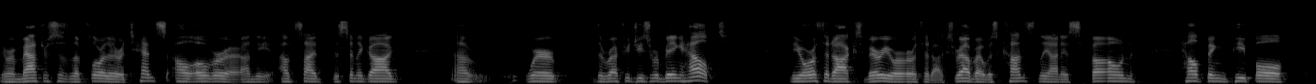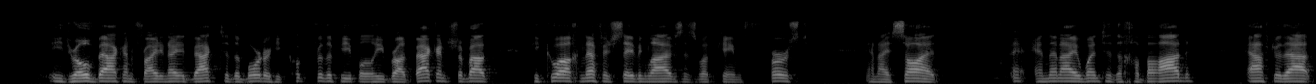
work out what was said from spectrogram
There were mattresses on the floor. There were tents all over on the outside the synagogue uh, where the refugees were being helped. The Orthodox, very Orthodox rabbi was constantly on his phone helping people. He drove back on Friday night back to the border. He cooked for the people. He brought back on Shabbat. Pikuach Nefesh, saving lives, is what came first. And I saw it. And then I went to the Chabad after that,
